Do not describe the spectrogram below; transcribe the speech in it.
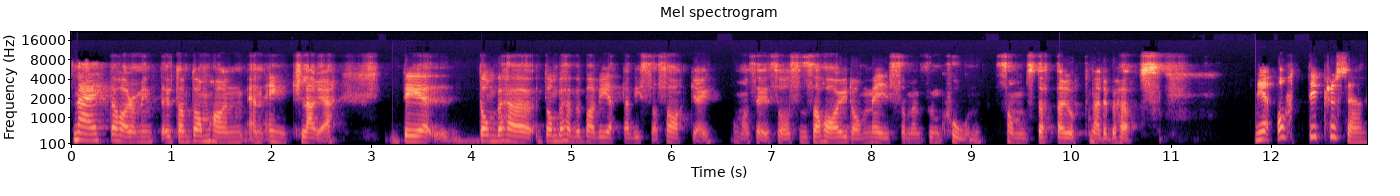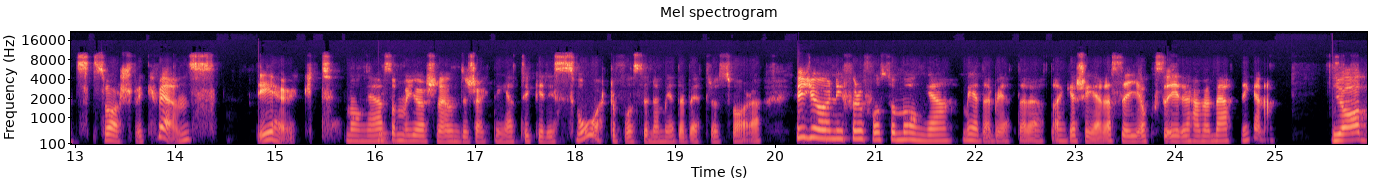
Nej, det har de inte, utan de har en, en enklare. Det, de, behö, de behöver bara veta vissa saker, om man säger så. Sen så har ju de mig som en funktion som stöttar upp när det behövs. Ni har 80 procents svarsfrekvens. Det är högt. Många mm. som gör sådana undersökningar tycker det är svårt att få sina medarbetare att svara. Hur gör ni för att få så många medarbetare att engagera sig också i det här med mätningarna? Ja,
